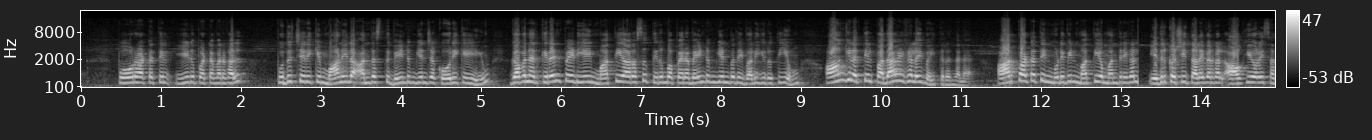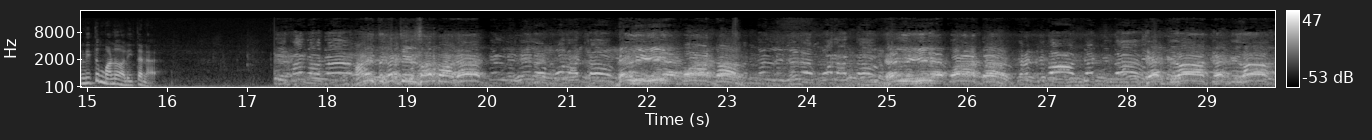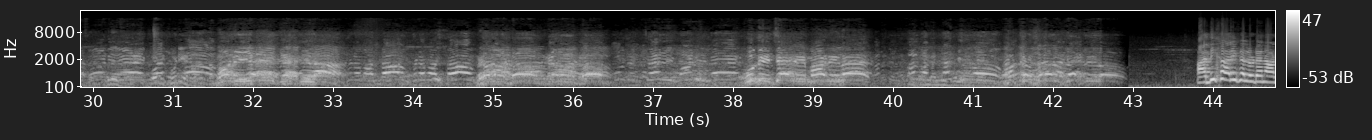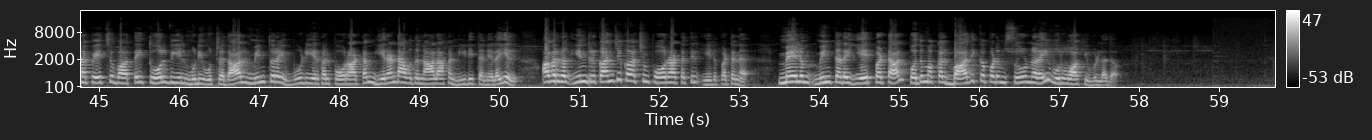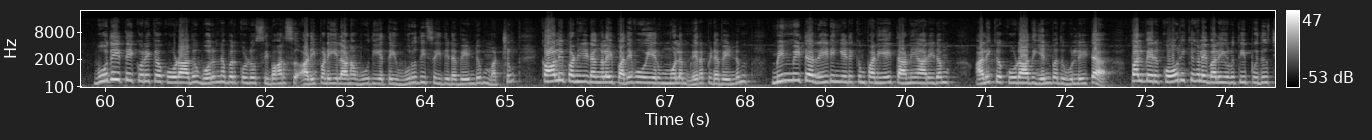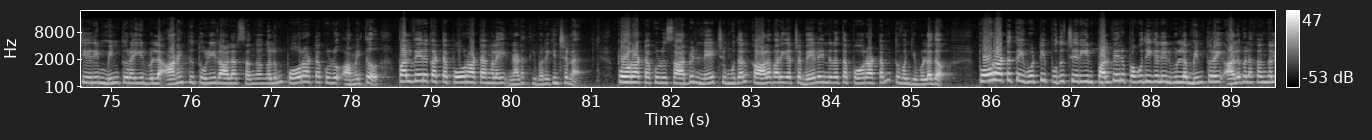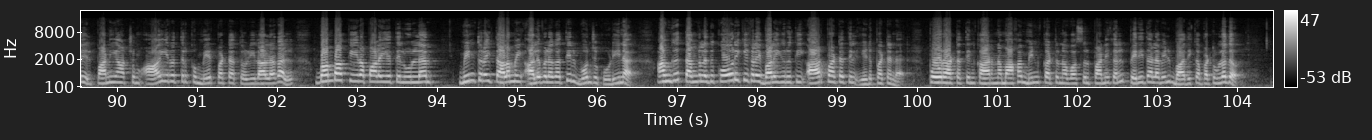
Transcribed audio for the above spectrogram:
போராட்டத்தில் ஈடுபட்டவர்கள் புதுச்சேரிக்கு மாநில அந்தஸ்து வேண்டும் என்ற கோரிக்கையையும் கவர்னர் கிரண்பேடியை மத்திய அரசு திரும்ப பெற வேண்டும் என்பதை வலியுறுத்தியும் ஆங்கிலத்தில் பதாகைகளை வைத்திருந்தனர். ஆர்ப்பாட்டத்தின் முடிவில் மத்திய மந்திரிகள் எதிர்க்கட்சி தலைவர்கள் ஆகியோரை சந்தித்து மனு அளித்தனர். அனைத்து கட்சியின் சார்பாக டெல்லியிலே போராட்டம். டெல்லியிலே போராட்டம். டெல்லியிலே போராட்டம். டெல்லியிலே போராட்டம். கேட்குதா? கேட்குதா? கேட்குதா? கேட்குதா? மோடியே கேட்குதா? மோடியே கேட்குதா? விடமாட்டோம் விடமாட்டோம். விடமாட்டோம் விடமாட்டோம். புதுச்சேரி மாநில. புதுச்சேரி மாநில. மக்கள் கேட்கிறோம். மக்கள் குரல் கேட்கிறோம். அதிகாரிகளுடனான பேச்சுவார்த்தை தோல்வியில் முடிவுற்றதால் மின்துறை ஊழியர்கள் போராட்டம் இரண்டாவது நாளாக நீடித்த நிலையில் அவர்கள் இன்று கஞ்சி காய்ச்சும் போராட்டத்தில் ஈடுபட்டனர். மேலும் மின்தடை ஏற்பட்டால் பொதுமக்கள் பாதிக்கப்படும் சூழ்நிலை உருவாகியுள்ளது. ஊதியத்தை குறைக்க கூடாது ஒரு நபர் குழு சிபார்சு அடிப்படையிலான ஊதியத்தை உறுதி செய்திட வேண்டும் மற்றும் காலி பணியிடங்களை பதவி உயர்வு மூலம் நிரப்பிட வேண்டும். மின்மீட்டர் ரீடிங் எடுக்கும் பணியை தனியாரிடம் அளிக்கக்கூடாது என்பது உள்ளிட்ட பல்வேறு கோரிக்கைகளை வலியுறுத்தி புதுச்சேரி மின்துறையில் உள்ள அனைத்து தொழிலாளர் சங்கங்களும் போராட்டக் குழு அமைத்து பல்வேறு கட்ட போராட்டங்களை நடத்தி வருகின்றன போராட்ட குழு சார்பில் நேற்று முதல் காலவரையற்ற வேலைநிறுத்த போராட்டம் துவங்கியுள்ளது. போராட்டத்தை ஒட்டி புதுச்சேரியின் பல்வேறு பகுதிகளில் உள்ள மின்துறை அலுவலகங்களில் பணியாற்றும் ஆயிரத்திற்கும் மேற்பட்ட தொழிலாளர்கள் பம்பாக்கீரபாளையத்தில் உள்ள மின்துறை தலைமை அலுவலகத்தில் ஒன்று கூடினர். அங்கு தங்களது கோரிக்கைகளை வலியுறுத்தி ஆர்ப்பாட்டத்தில் ஈடுபட்டனர். போராட்டத்தின் காரணமாக மின் கட்டண வசூல் பணிகள் பெரிதளவில் பாதிக்கப்பட்டுள்ளது.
